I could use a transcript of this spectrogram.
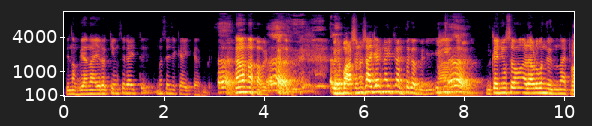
പിന്നെ നവ്യ നായരൊക്കെയും സ്ഥിരമായിട്ട് മെസ്സേജ് ഒക്കെ അയക്കാറുണ്ട്. പിന്നെ ഭാഷണം ഷാജാട്ടിനായിട്ട് അടുത്ത കമ്പനി. കഴിഞ്ഞ ദിവസം അയാൾ അവിടെ വന്നിരുന്നു നാട്ടിൽ.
